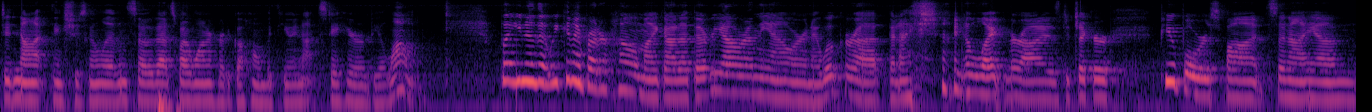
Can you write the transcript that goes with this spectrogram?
did not think she was going to live, and so that's why I wanted her to go home with you and not stay here and be alone. But you know, that weekend I brought her home, I got up every hour on the hour and I woke her up and I shined a light in her eyes to check her pupil response and I, um,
